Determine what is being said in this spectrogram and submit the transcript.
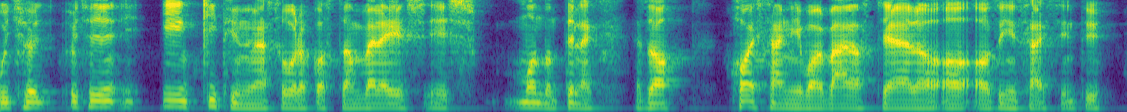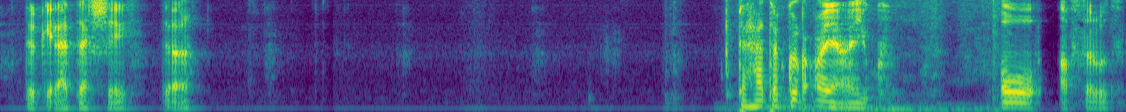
Úgyhogy, úgyhogy én kitűnően szórakoztam vele, és, és mondom tényleg, ez a hajszányival választja el a, a, az insight szintű tökéletességtől. Tehát akkor ajánljuk. Ó, abszolút.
